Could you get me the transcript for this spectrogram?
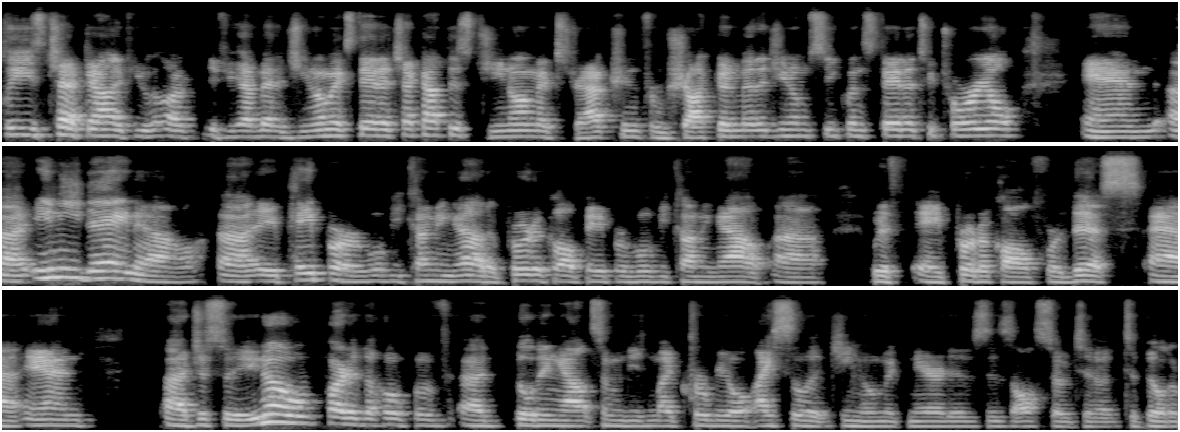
please check out if you are if you have metagenomics data, check out this genome extraction from shotgun metagenome sequence data tutorial. And uh, any day now, uh, a paper will be coming out, a protocol paper will be coming out uh, with a protocol for this. Uh, and uh, just so you know, part of the hope of uh, building out some of these microbial isolate genomic narratives is also to, to build a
